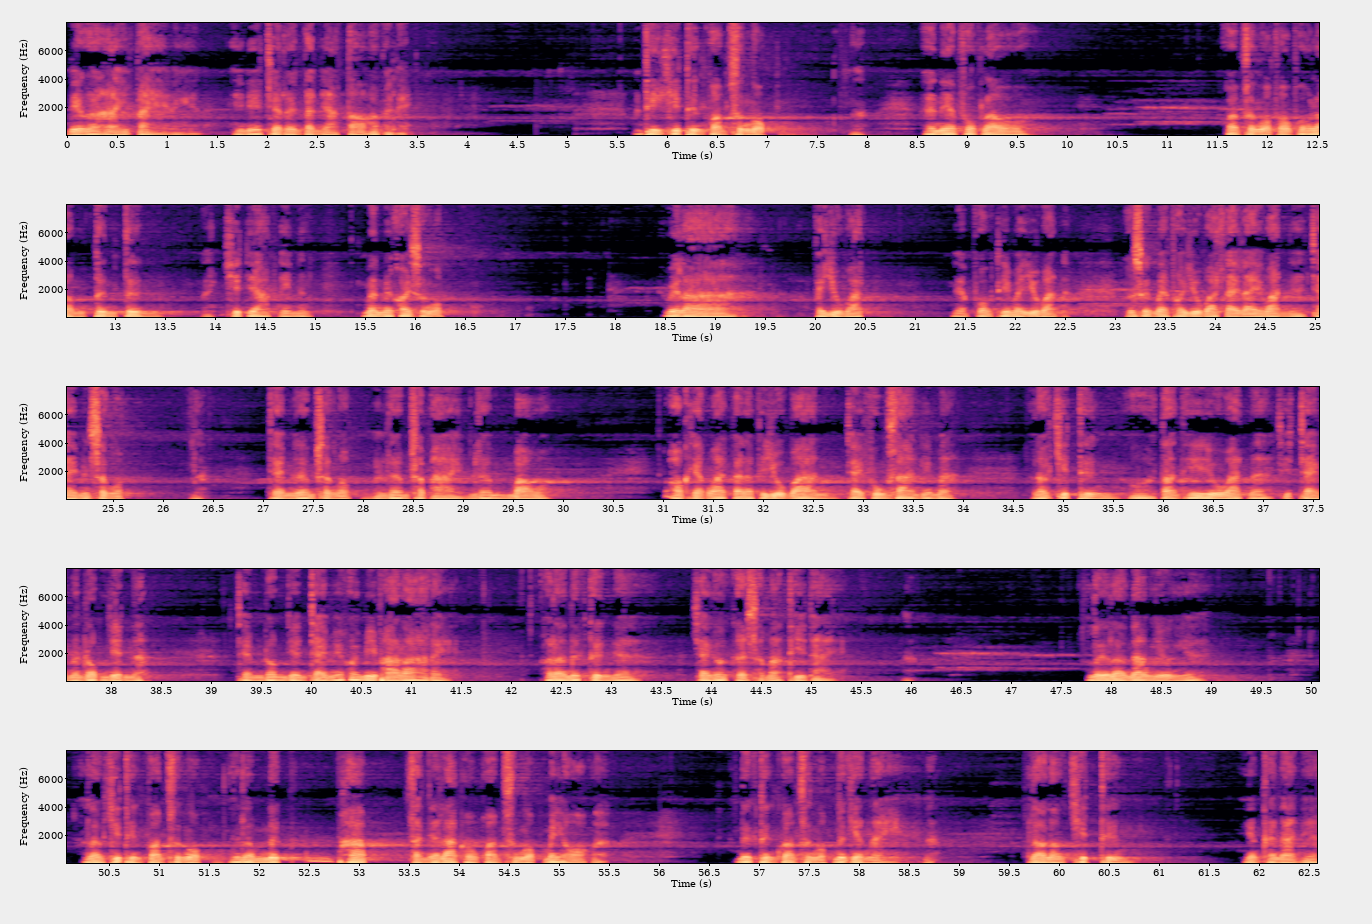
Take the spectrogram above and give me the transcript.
เดี๋ยวก็หายไปอะไรเงี้ยทีนี้เจริญปัญญาต่อเข้าไปเลยบางทีคิดถึงความสงบอันนี้พวกเรา ความสงบของพวกเราตื้นๆคิดยากนิดหนึ่งมันไม่ค่อยสงบ เวลาไปอยู่วัด เนี่ยพวกที่มาอยู่วัด รู้สึกไหมพออยู่วัดหลาย ๆ วันเนี่ยใจมันสงบ ใจมันเริ่มสงบ มันเริ่มสบาย มันเริ่มเบา ออกจากวัดไปแล้วไปอยู่บ้าน ใจฟุ้งซ่านขึ้นมา เราคิดถึงโอ้ตอนที่อยู่วัดนะจิตใจมันร่มเย็นนะใจมันร่มเย็นใจไม่ค่อยมีภาระอะไรพอเรานึกถึงเนี่ย ใจก็เกิดสมาธิได้หรือเรานั่งอยู่อย่างเงี้ยเราคิดถึงความสงบเรานึกภาพสัญลักษณ์ของความสงบไม่ออกอะ นึกถึงความสงบนึกยังไงนะเราลองคิดถึงอย่างขนาดนี้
